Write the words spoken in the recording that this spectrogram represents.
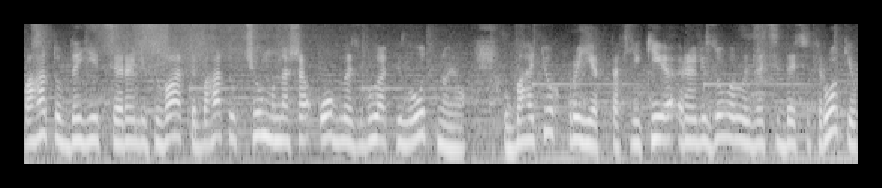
Багато вдається реалізувати. Багато в чому наша область була пілотною в багатьох проєктах, які реалізовували за ці 10 років.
